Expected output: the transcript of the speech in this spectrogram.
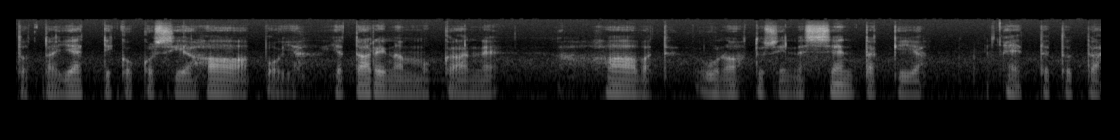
tota, jättikokoisia haapoja. Ja tarinan mukaan ne haavat unohtu sinne sen takia, että tota,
